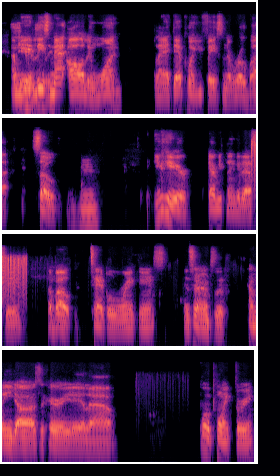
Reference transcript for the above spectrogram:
I mean, at least not all in one. Like at that point, you're facing a robot. So mm-hmm. you hear everything that I say about Tampa rankings in terms of how many yards to carry they allow. 4.3.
